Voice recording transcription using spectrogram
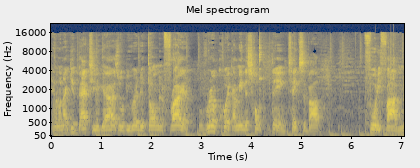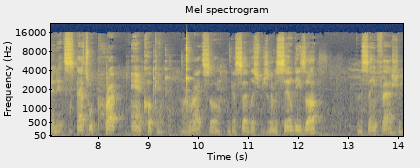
And when I get back to you guys, we'll be ready to throw them in the fryer real quick. I mean, this whole thing takes about 45 minutes. That's with prep and cooking. All right, so like I said, let's, we're just gonna seal these up in the same fashion.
